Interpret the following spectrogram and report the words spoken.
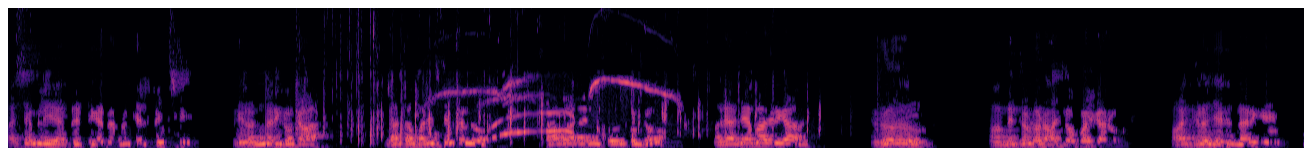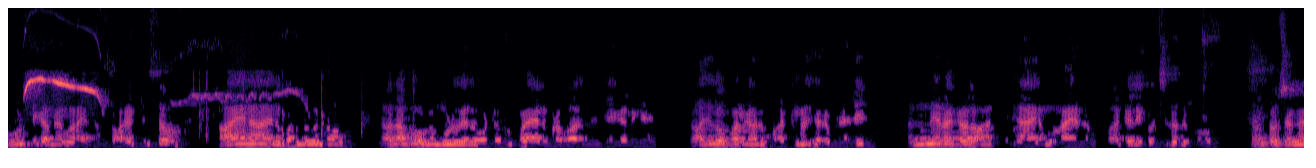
అసెంబ్లీ అభ్యర్థిగా నన్ను గెలిపించి మీరందరికీ ఒక గత పరిస్థితుల్లో కావాలని కోరుకుంటూ మరి అదే మాదిరిగా ఈరోజు మా మిత్రుడు రాజగోపాల్ గారు పార్టీలో జరిగిన దానికి పూర్తిగా మేము ఆయన స్వాగతిస్తూ ఆయన ఆయన బంధువులను దాదాపు ఒక మూడు వేల కోట్ల రూపాయలు ప్రభావితం చేయగలిగే రాజగోపాల్ గారు పార్టీలో జరిగినది అన్ని రకాల న్యాయం ఆయన పార్టీలోకి వచ్చినందుకు సంతోషంగా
